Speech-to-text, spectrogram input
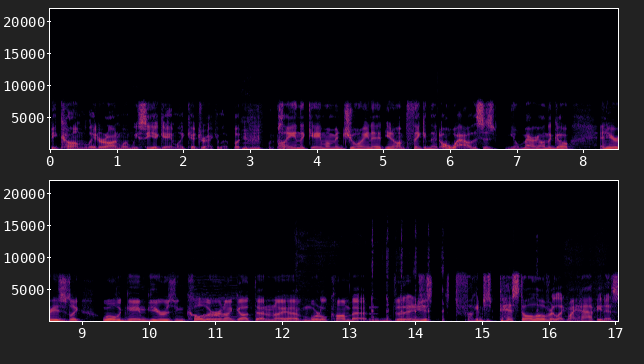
become later on when we see a game like Kid Dracula. But Mm-hmm. I'm playing the game, I'm enjoying it. You know, I'm thinking that, oh wow, this is you know Mario on the go. And here he is like, well, the Game Gear is in color, and I got that, and I have Mortal Kombat, and and he just fucking just pissed all over like my happiness.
